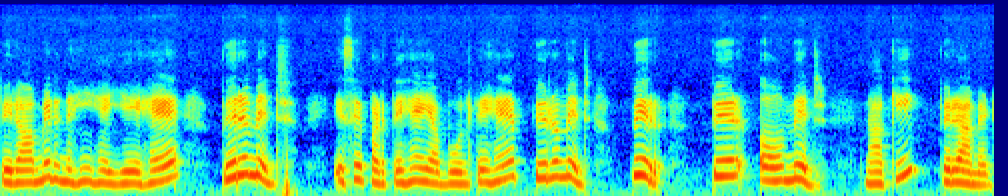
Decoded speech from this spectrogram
पिरामिड नहीं है, ये है पिरामिड। इसे पढ़ते हैं या बोलते हैं पिरामिड। पिर पिरामिड ना कि पिरामिड।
